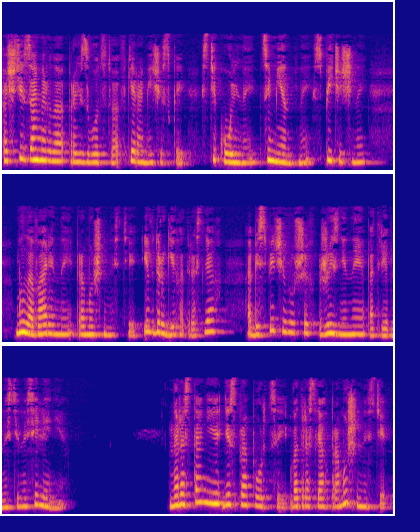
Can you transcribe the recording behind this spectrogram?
Почти замерло производство в керамической, стекольной, цементной, спичечной, мыловаренной промышленности и в других отраслях, обеспечивавших жизненные потребности населения. Нарастание диспропорций в отраслях промышленности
